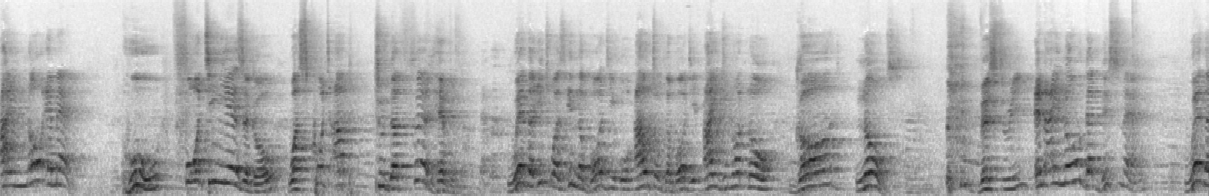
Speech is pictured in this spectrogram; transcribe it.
I know a man who 14 years ago was caught up to the third heaven. Whether it was in the body or out of the body, I do not know. God knows. Verse 3 And I know that this man, whether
